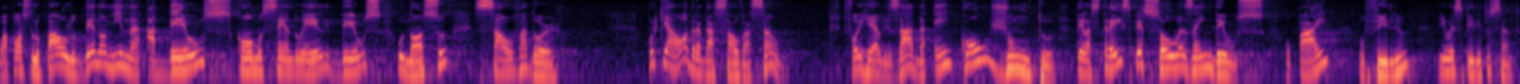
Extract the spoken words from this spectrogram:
o apóstolo Paulo denomina a Deus como sendo Ele, Deus, o nosso Salvador. Porque a obra da salvação foi realizada em conjunto pelas três pessoas em Deus: o Pai, o Filho e o Espírito Santo.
